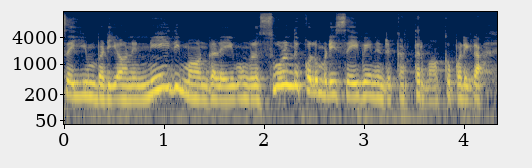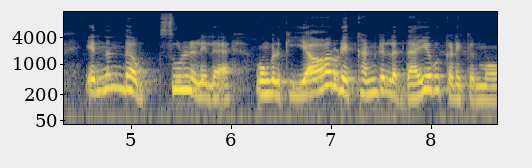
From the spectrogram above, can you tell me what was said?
செய்யும்படியான நீதிமான்களை உங்களை சூழ்ந்து கொள்ளும்படி செய்வேன் என்று கர்த்தர் வாக்குப்படுகிறார் எந்தெந்த சூழ்நிலையில் உங்களுக்கு யாருடைய கண்களில் தயவு கிடைக்கணுமோ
